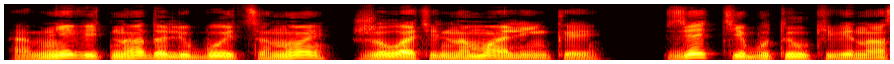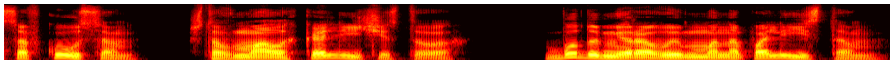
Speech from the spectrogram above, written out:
а мне ведь надо любой ценой, желательно маленькой, взять те бутылки вина со вкусом, что в малых количествах. Буду мировым монополистом.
